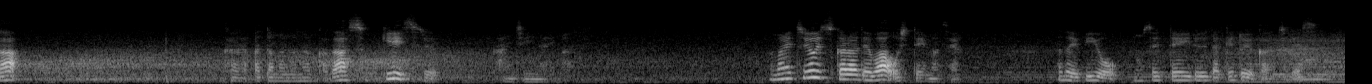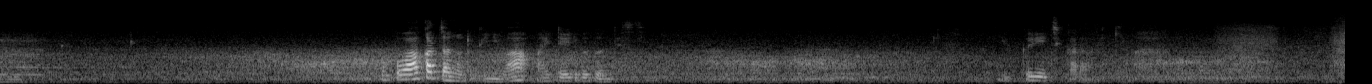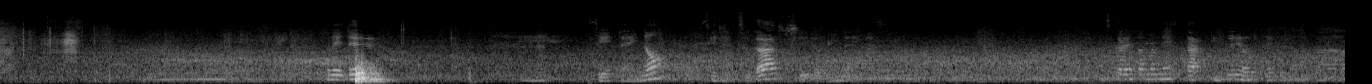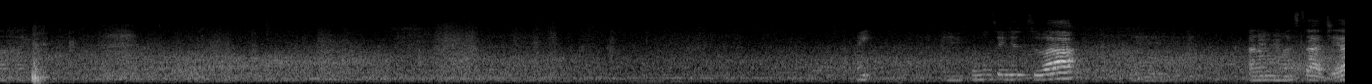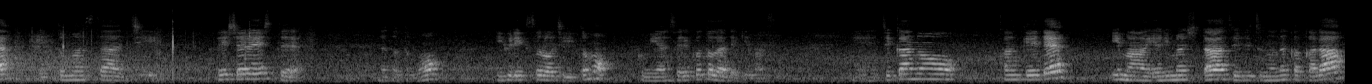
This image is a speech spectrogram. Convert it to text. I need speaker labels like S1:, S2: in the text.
S1: が頭の中がすっきりする感じになります。あまり強い力では押していません。ただ指を乗せているだけという感じです。ここは赤ちゃんの時には巻いている部分です。ゆっくり力を抜きますこれで、えー、声帯の施術が終了になります。お疲れ様でした。ゆっくり起きてください。はい、えー、この施術は、えー、アロママッサージやヘッドマッサージフェイシャルエステなどともリフレクソロジーとも組み合わせることができます、え、時間の関係で今やりました施術の中から、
